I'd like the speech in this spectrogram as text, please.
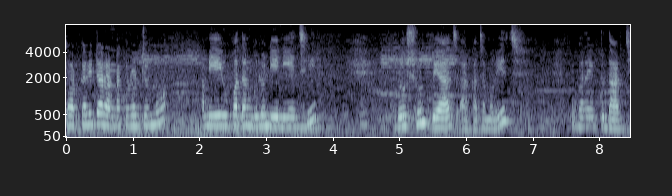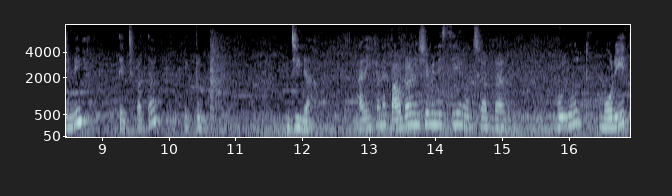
তরকারিটা রান্না করার জন্য আমি এই উপাদানগুলো নিয়ে নিয়েছি। রসুন, পেঁয়াজ আর কাঁচামরিচ। ওখানে একটু দারচিনি, তেজপাতা, একটু জিরা। আর এখানে পাউডার হিসেবে নিচ্ছি হচ্ছে আপনার হলুদ, মরিচ,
